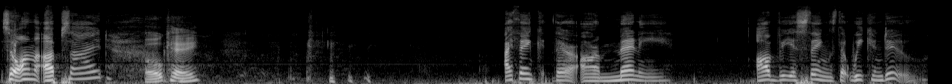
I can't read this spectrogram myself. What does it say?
So on the upside, okay, I think there are many obvious things that we can do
